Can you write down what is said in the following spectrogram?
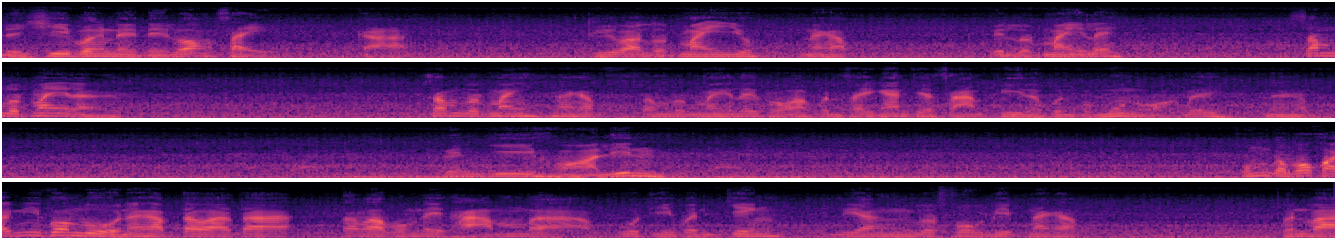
ได้ขี่เบิ่งได้ได้ลองใส่กะถือว่ารถใหม่อยู่นะครับ เป็นรถใหม่เลย ซ้ำรถใหม่ล่ะซ้ำรถใหม่นะครับซ้ำรถใหม่เลยเพราะว่าเพิ่นใส่งานแค่สามปีแล้วเพิ่นประมุ่นออกเลยนะครับ เป็นยี่ห้อลิ้น ผมกับพ่ค่อยมีความรู้นะครับ แต่ว่าแต่แต่ว่าผมได้ถามว่าผู้ที่เพิ่นเก่งเรื่องรถโฟล์คลิฟต์นะครับ เพิ่นว่า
